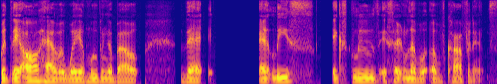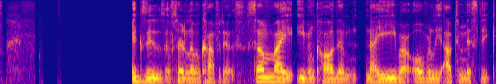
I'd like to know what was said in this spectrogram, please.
but they all have a way of moving about that at least excludes a certain level of confidence. Exudes a certain level of confidence. Some might even call them naive or overly optimistic.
